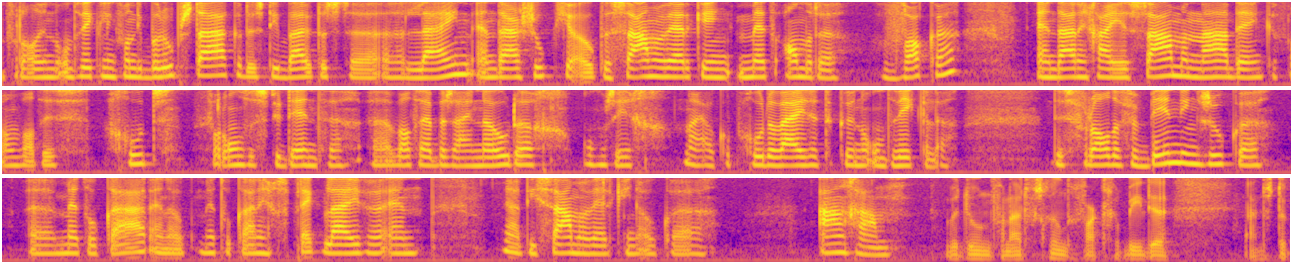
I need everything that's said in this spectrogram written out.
vooral in de ontwikkeling van die beroepstaken, dus die buitenste eh, lijn. En daar zoek je ook de samenwerking met andere vakken. En daarin ga je samen nadenken van wat is goed voor onze studenten. Wat hebben zij nodig om zich nou ja, ook op goede wijze te kunnen ontwikkelen. Dus vooral de verbinding zoeken eh, met elkaar en ook met elkaar in gesprek blijven. En ja, die samenwerking ook eh, aangaan. We doen vanuit verschillende vakgebieden een stuk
